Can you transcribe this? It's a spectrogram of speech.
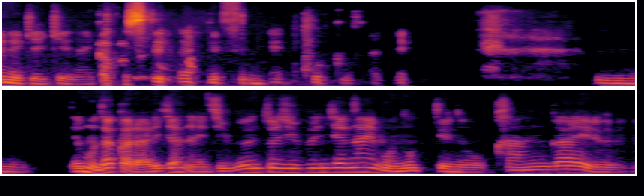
えなきゃいけないかもしれないですね、僕はね。うん、でもだからあれじゃない、自分と自分じゃないものっていうのを考える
